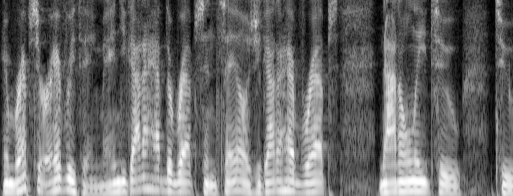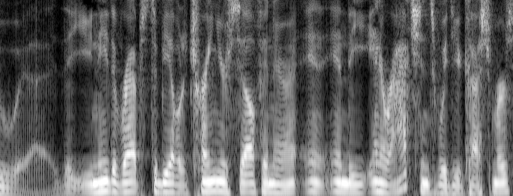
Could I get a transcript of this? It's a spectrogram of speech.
and reps are everything, man. You got to have the reps in sales. You got to have reps not only to to uh, you need the reps to be able to train yourself in, in, in the interactions with your customers,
